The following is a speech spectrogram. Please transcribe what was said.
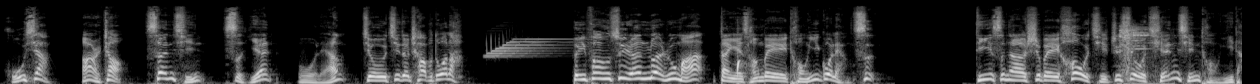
胡夏、二赵、三秦、四燕、五凉，就记得差不多了。北方虽然乱如麻，但也曾被统一过两次。第一次呢是被后起之秀前秦统一的。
